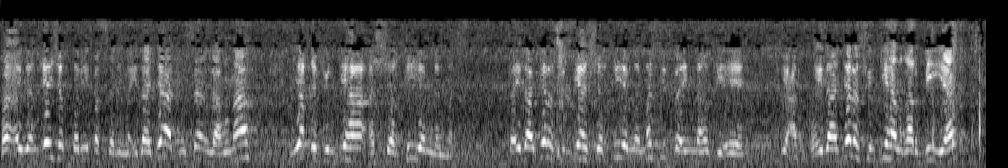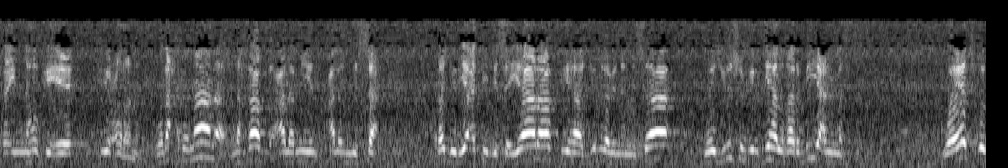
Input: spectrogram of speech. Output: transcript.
فإذا إيش الطريقة السليمة؟ إذا جاء الإنسان إلى هناك يقف في الجهة الشرقية من المسجد. فإذا جلس في الجهة الشرقية من المسجد فإنه في إيه؟ في عرفة، وإذا جلس في الجهة الغربية فإنه في إيه؟ في عرنة، ونحن ما نخاف على مين؟ على النساء. رجل يأتي بسيارة فيها جملة من النساء ويجلسوا في الجهة الغربية عن المسجد. ويدخل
